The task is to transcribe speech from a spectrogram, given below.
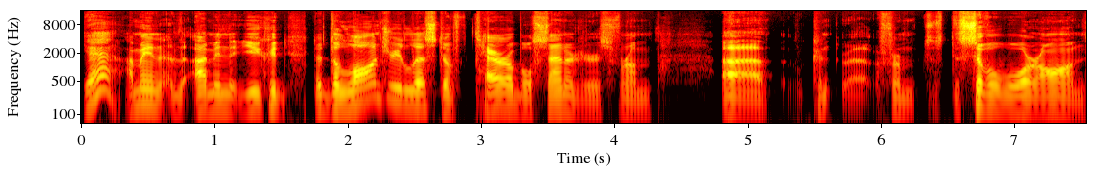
Yeah, I mean, I mean, you could the, the laundry list of terrible senators from, uh, con, uh, from the Civil War on,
